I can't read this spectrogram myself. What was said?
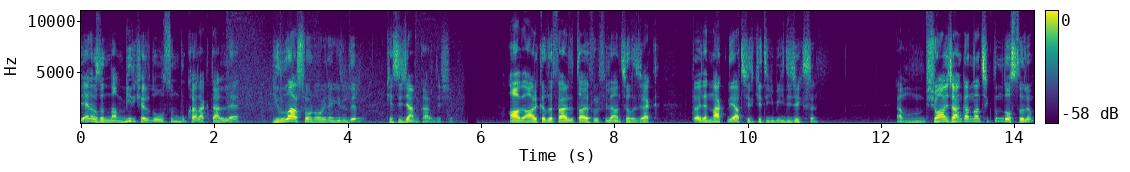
en azından bir kere de olsun bu karakterle yıllar sonra oyuna girdim. Keseceğim kardeşim. Abi arkada Ferdi Tayfur filan çalacak. Böyle nakliyat şirketi gibi gideceksin. Ya, şu an Jangan'dan çıktım dostlarım.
